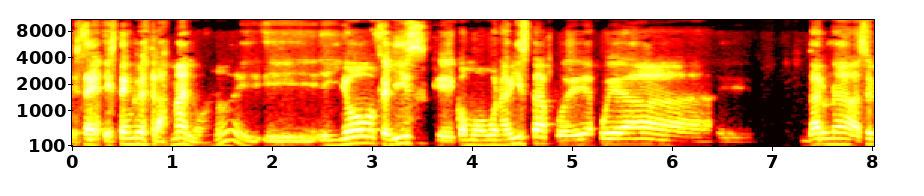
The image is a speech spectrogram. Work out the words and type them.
Está, está, en nuestras manos. ¿no? Y, yo feliz que como Bonavista pueda, pueda eh, dar, una, hacer,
